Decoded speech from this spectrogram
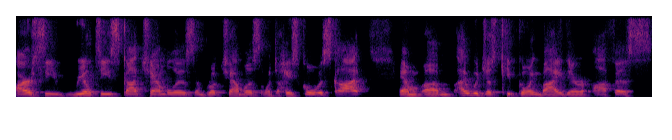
RC Realty, Scott Chambliss and Brooke Chambliss. I went to high school with Scott, and um, I would just keep going by their office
